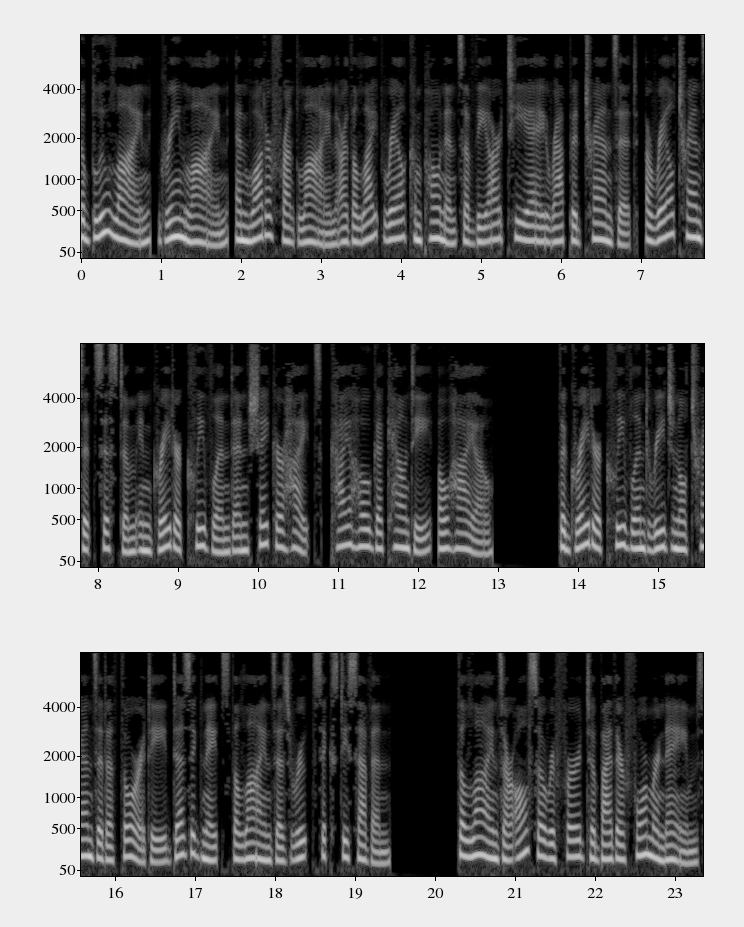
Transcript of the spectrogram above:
The Blue Line, Green Line, and Waterfront Line are the light rail components of the RTA Rapid Transit, a rail transit system in Greater Cleveland and Shaker Heights, Cuyahoga County, Ohio. The Greater Cleveland Regional Transit Authority designates the lines as Route 67. The lines are also referred to by their former names,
